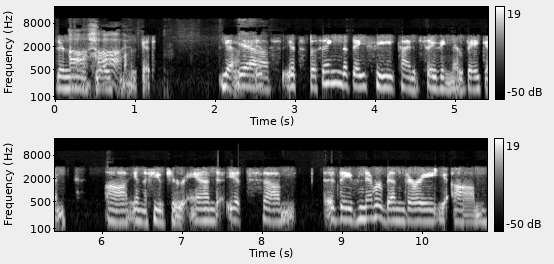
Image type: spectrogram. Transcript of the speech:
their uh-huh. growth market. Yeah, yeah, it's it's the thing that they see kind of saving their bacon uh, in the future, and it's um, they've never been very um,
